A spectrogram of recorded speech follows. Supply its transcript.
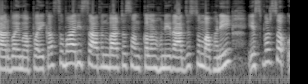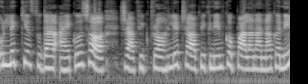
कारवाहीमा परेका सवारी साधनबाट संकलन हुने राजस्वमा भने यस वर्ष उल्लेख्य सुधार आएको छ। ट्राफिक प्रहरीले ट्राफिक नियमको पालना नगर्ने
